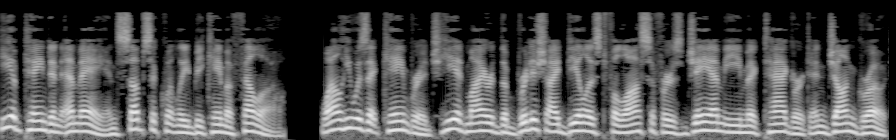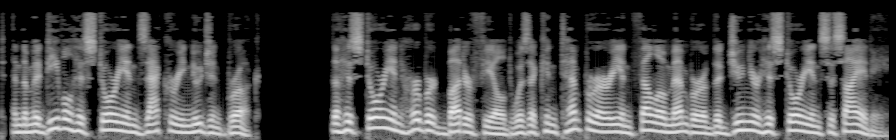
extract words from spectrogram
He obtained an M.A. and subsequently became a Fellow. While he was at Cambridge he admired the British idealist philosophers J. M. E. McTaggart and John Grote, and the medieval historian Zachary Nugent Brooke. The historian Herbert Butterfield was a contemporary and fellow member of the Junior Historian Society.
